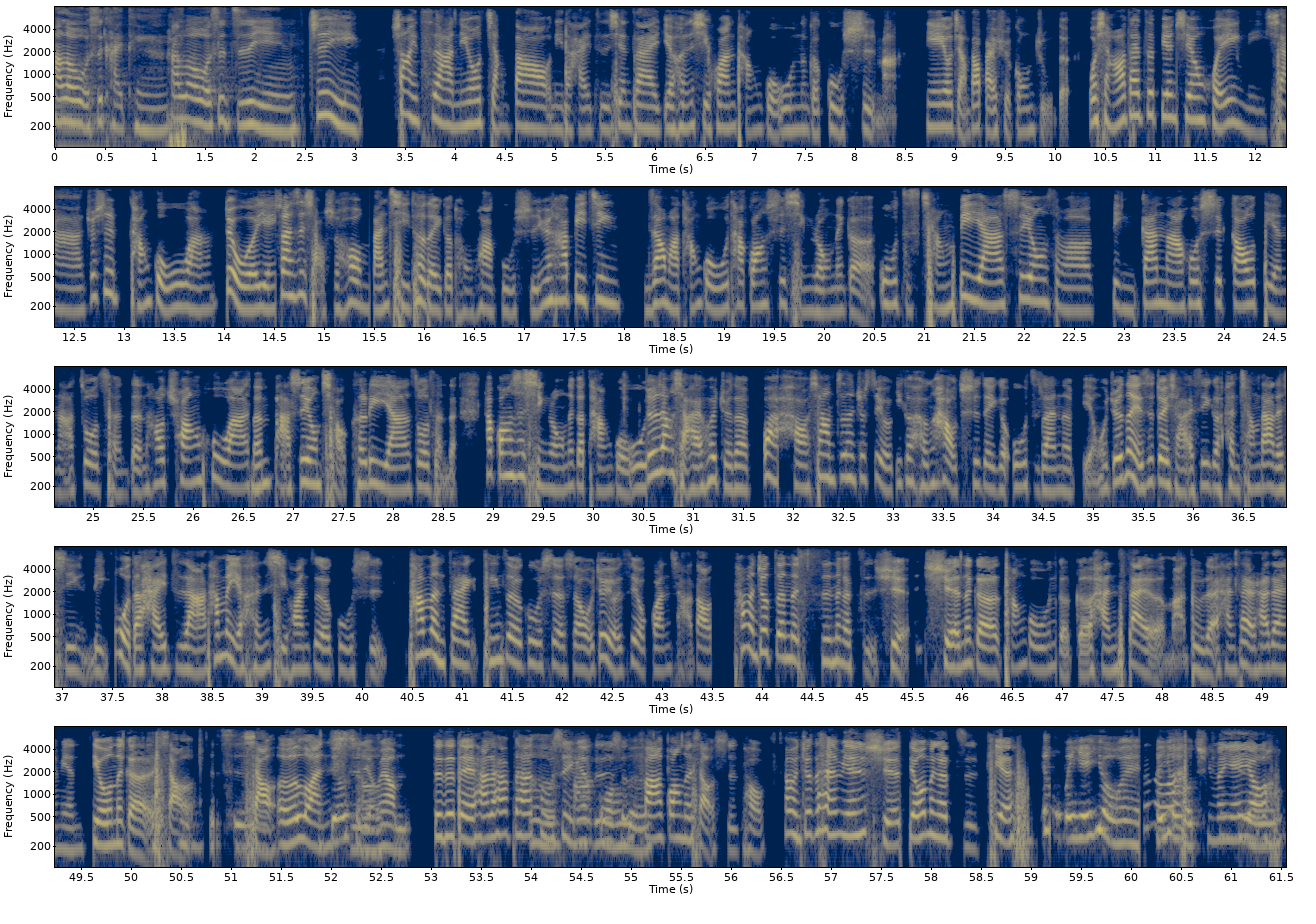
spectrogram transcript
Hello，我是凯婷。Hello，我是知莹。知莹，上一次啊，你有讲到你的孩子现在也很喜欢糖果屋那个故事嘛？你也有讲到白雪公主的。我想要在这边先回应你一下，就是糖果屋啊，对我而言算是小时候蛮奇特的一个童话故事，因为它毕竟。你知道吗？糖果屋它光是形容那个屋子墙壁啊，是用什么饼干啊，或是糕点啊做成的，然后窗户啊、门把是用巧克力啊做成的。它光是形容那个糖果屋，就是让小孩会觉得哇，好像真的就是有一个很好吃的一个屋子在那边。我觉得那也是对小孩是一个很强大的吸引力。我的孩子啊，他们也很喜欢这个故事。他们在听这个故事的时候，我就有一次有观察到。他们就真的撕那个纸屑，学那个糖果屋哥哥韩赛尔嘛，对不对？韩赛尔他在那边丢那个小、嗯、小鹅卵石，有没有？对对对，他他他故事里面不是说发光的小石头，他们就在那边学丢那个纸片。哎，我们也有哎，很有趣，你们也有。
